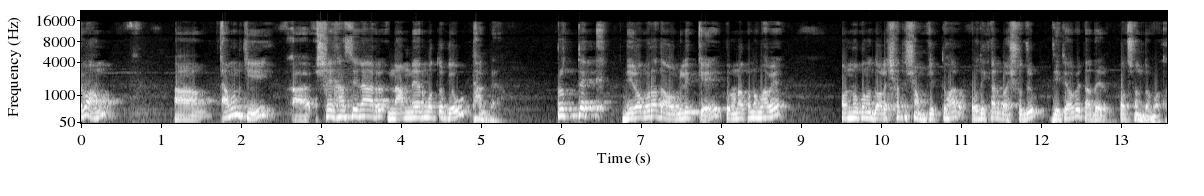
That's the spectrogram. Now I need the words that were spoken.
এবং এমনকি শেখ হাসিনার নাম নেওয়ার মতো কেউ থাকবে না। প্রত্যেক নিরপরাধ আওয়ামী লীগকে কোনো না কোনোভাবে অন্য কোনো দলের সাথে সম্পৃক্ত হওয়ার অধিকার বা সুযোগ দিতে হবে তাদের পছন্দ মতো।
